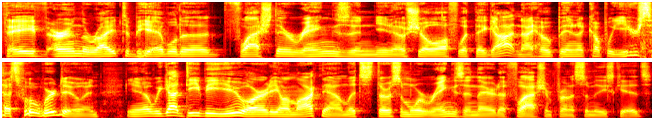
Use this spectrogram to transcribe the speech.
they've earned the right to be able to flash their rings and, you know, show off what they got. And I hope in a couple years that's what we're doing. You know, we got DBU already on lockdown. Let's throw some more rings in there to flash in front of some of these kids.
